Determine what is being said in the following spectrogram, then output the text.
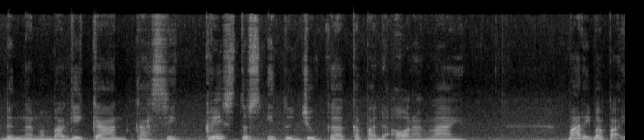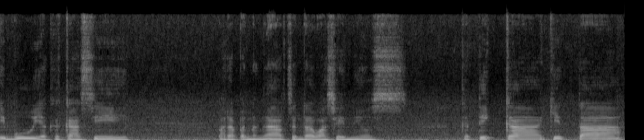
dengan membagikan kasih Kristus itu juga kepada orang lain. Mari Bapak Ibu yang kekasih, para pendengar Cendrawasih News, ketika kita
